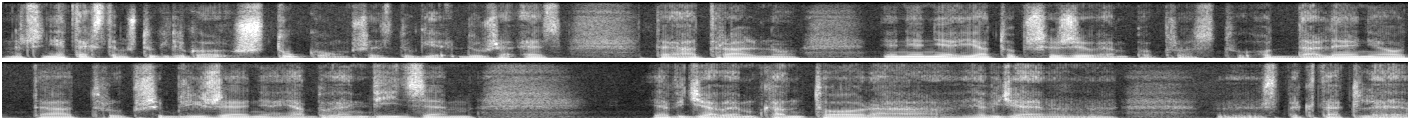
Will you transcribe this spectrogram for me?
Znaczy nie tekstem sztuki, tylko sztuką przez długie, duże S teatralną. Nie, nie, nie, ja to przeżyłem po prostu. Oddalenia od teatru, przybliżenia. Ja byłem widzem, ja widziałem Kantora, ja widziałem spektakle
